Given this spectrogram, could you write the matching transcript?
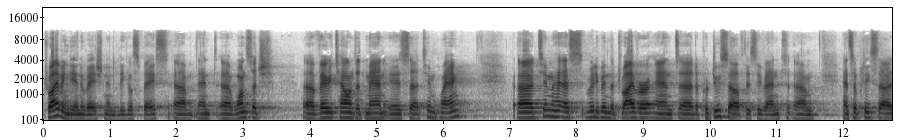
driving the innovation in the legal space. Um, and one such very talented man is Tim Hwang. Tim has really been the driver and the producer of this event. Um, and so please uh,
